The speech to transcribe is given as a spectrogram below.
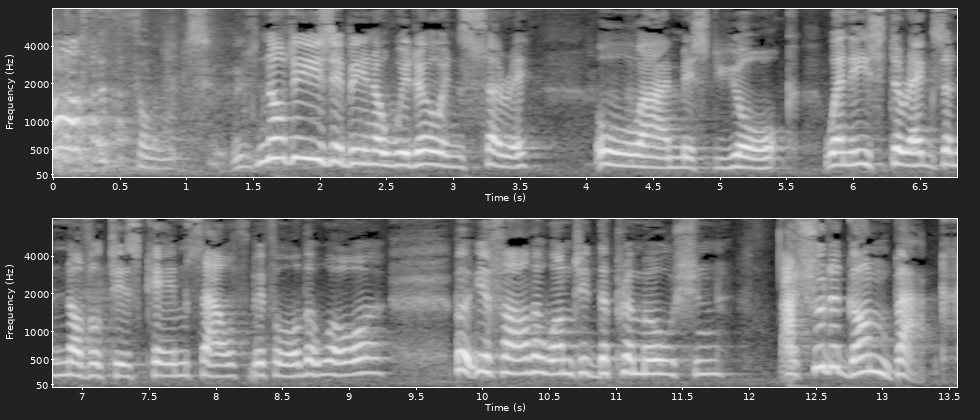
Pass the salt. It's not easy being a widow in Surrey. Oh, I missed York when Easter eggs and novelties came south before the war. But your father wanted the promotion. I should have gone back.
